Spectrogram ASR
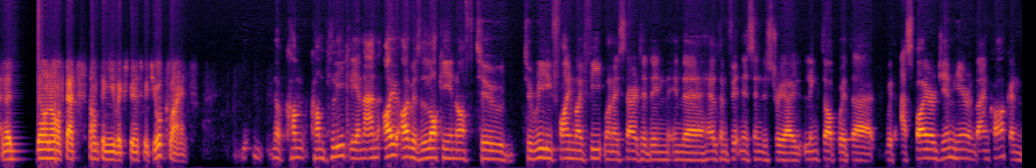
And I don't know if that's something you've experienced with your clients. No, com- completely. And, and I, I was lucky enough to to really find my feet when I started in, in the health and fitness industry. I linked up with uh, with Aspire Gym here in Bangkok, and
